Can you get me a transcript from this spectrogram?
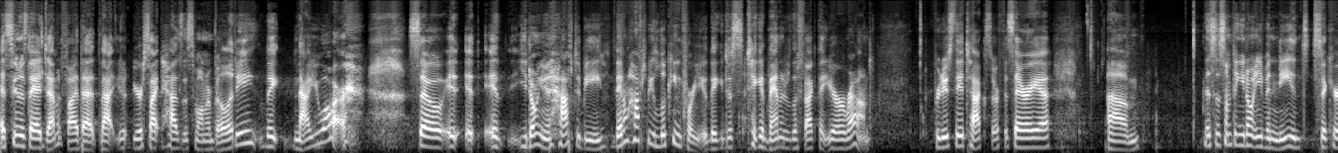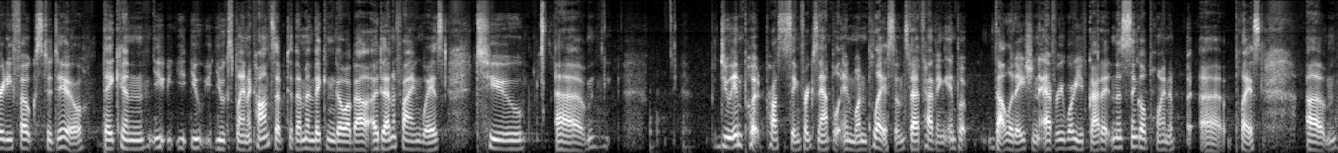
as soon as they identify that that your site has this vulnerability, they, now you are. So it, it, it, you don't even have to be. They don't have to be looking for you. They can just take advantage of the fact that you're around. Reduce the attack surface area. Um, this is something you don't even need security folks to do. They can, you, you, you explain a concept to them and they can go about identifying ways to um, do input processing, for example, in one place. instead of having input validation everywhere, you've got it in a single point of uh, place. Um,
